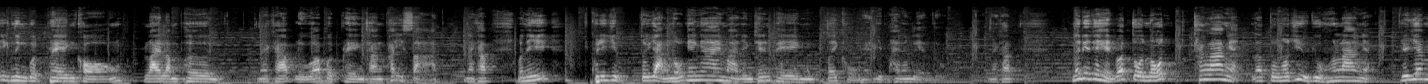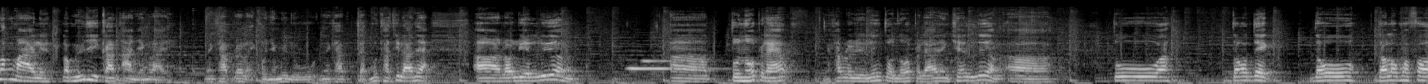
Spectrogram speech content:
อีกหนึ่งบทเพลงของลายลำเพลินนะครับหรือว่าบทเพลงทางภาคอีสานนะครับ วันนี้คุณจะหยิบตัวอย่างโน้ตง่ายๆ มาอย่างเช่นเพลงเต้ยโขงเนี่ยหยิบให้นักเรียนดูนะครับ นักเรียนจะเห็นว่าตัวโน้ตข้างล่างเนี่ยและตัวโน้ตที่อยู่อยู่ข้างล่างเนี่ยเยอะแยะมากมายเลย เรามีวิธีการอ่านอย่างไรนะครับหลายๆคนยังไม่รู้นะครับจากเมื่อคราวที่แล้วเนี่ยเราเรียนเรื่องอตัวโน้ตไปแล้วนะครับเราเรียนเรื่องตัวโน้ตไปแล้ว อย่างเช่นเรื่องอตัวดอเด็กโดดอลมาฟอ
